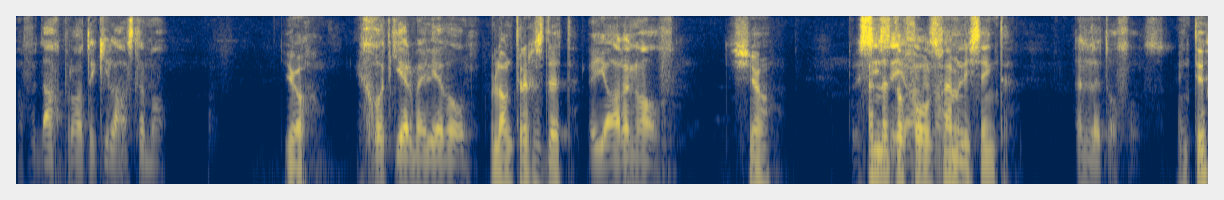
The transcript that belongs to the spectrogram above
Maar vandag praat ek die laaste maal. Jo. En God keer my lewe om. Hoe lank terug is dit? 'n Jaar en 'n half. Sjoe. Presies. In Little Falls. Family Center. in Little Falls. En toe?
